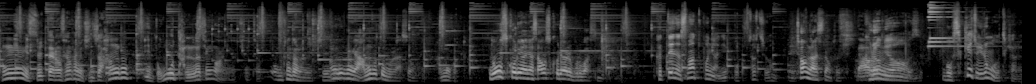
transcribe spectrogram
형님 있을 때랑 생각하면 진짜 한국이 너무 달라진 거 아니에요, 진짜? 엄청 달라졌지. 한국은 아무것도 몰랐어. 아무것도. 노스 코리아냐 사우스 코리아를 물어봤습니다. 그때는 스마트폰이 아니 없었죠. 처음 나왔을 때 없었지. 나 그러면 뭐 스케줄 이런 거 어떻게 알아요?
